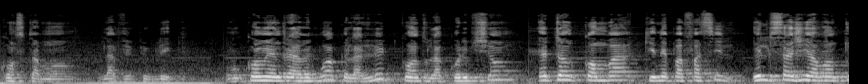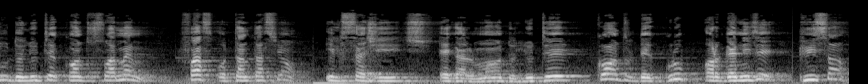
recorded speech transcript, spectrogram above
constamment la vie publique. Vous conviendrez avec moi que la lutte contre la corruption est un combat qui n'est pas facile. Il s'agit avant tout de lutter contre soi-même face aux tentations. Il s'agit également de lutter contre des groupes organisés, puissants,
